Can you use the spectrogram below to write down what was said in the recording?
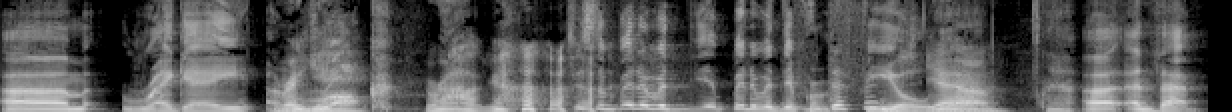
Um, reggae and Reggae. rock. Rock. Just a bit of a, a bit of a different, Different, feel. yeah. Yeah. Uh, and that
